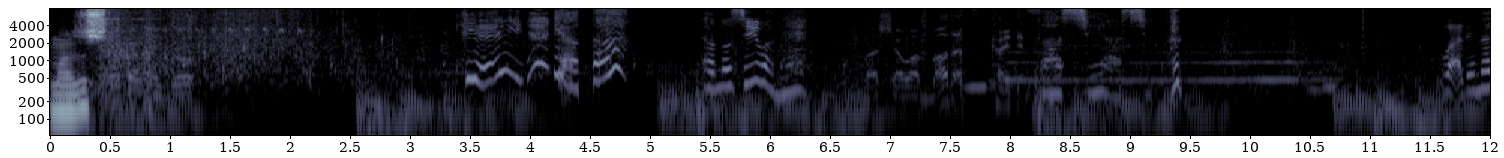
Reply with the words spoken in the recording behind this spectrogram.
Можешь. Ладно,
